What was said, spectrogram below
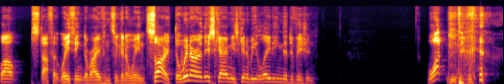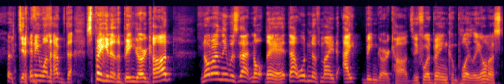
Well, stuff it. We think the Ravens are going to win. So the winner of this game is going to be leading the division. What? Did anyone have that? Speaking of the bingo card, not only was that not there, that wouldn't have made eight bingo cards if we're being completely honest.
